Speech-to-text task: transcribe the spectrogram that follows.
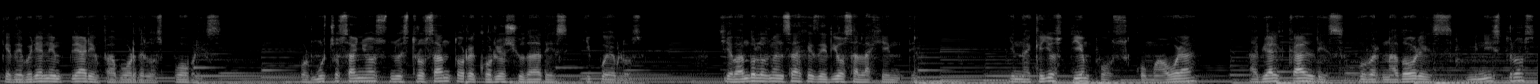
que deberían emplear en favor de los pobres. Por muchos años nuestro santo recorrió ciudades y pueblos, llevando los mensajes de Dios a la gente. Y en aquellos tiempos, como ahora, había alcaldes, gobernadores, ministros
